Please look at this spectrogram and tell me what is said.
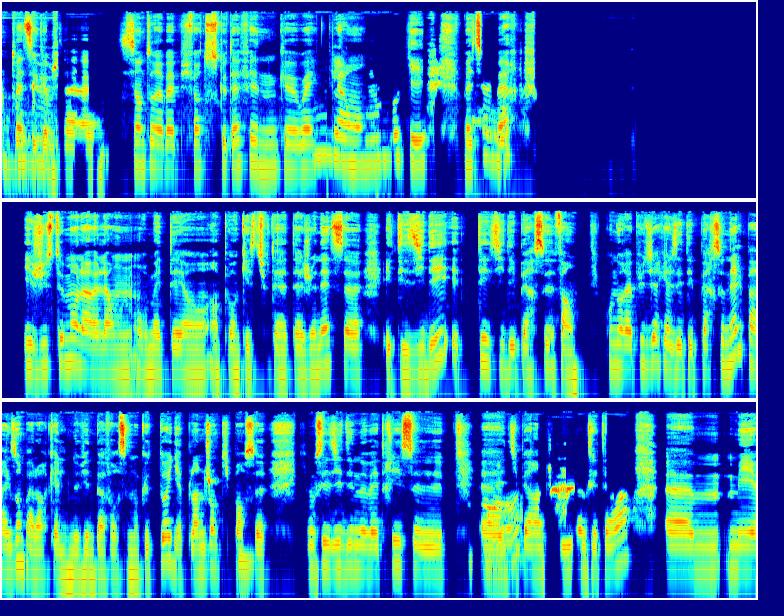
Bah, c'est comme euh, ça. Si on t'aurait pas pu faire tout ce que tu as fait. Donc, euh, ouais, clairement. Ok. Bah, super. Et justement, là, là on, remettait un, peu en question ta, ta jeunesse euh, et tes idées, et tes idées personnelles, enfin, qu'on aurait pu dire qu'elles étaient personnelles, par exemple, alors qu'elles ne viennent pas forcément que de toi. Il y a plein de gens qui pensent, qui ont ces idées novatrices, euh, oh, d'hyper etc. mais,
